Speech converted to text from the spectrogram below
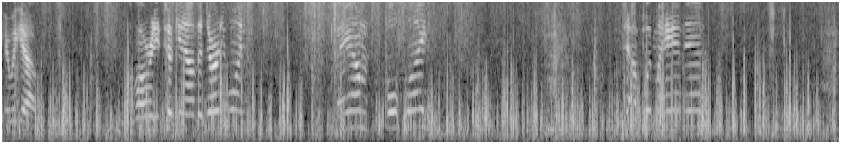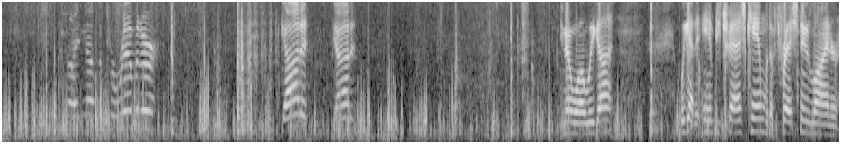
here we go. I've already taken out the dirty one. Bam, full flight. I'm putting my hand in. Tighten up the perimeter. Got it. Got it. You know what we got? We got an empty trash can with a fresh new liner.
